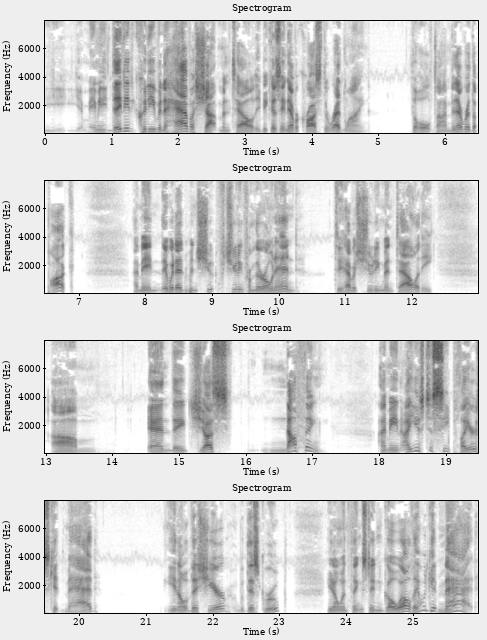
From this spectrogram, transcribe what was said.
I mean, they didn't, couldn't even have a shot mentality because they never crossed the red line the whole time. They never had the puck. I mean, they would have been shoot, shooting from their own end to have a shooting mentality. Um, and they just nothing. I mean, I used to see players get mad, you know, this year with this group. You know, when things didn't go well, they would get mad.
